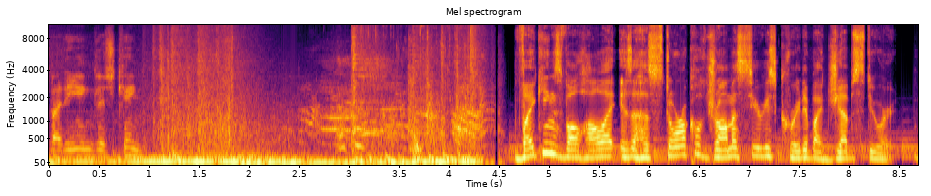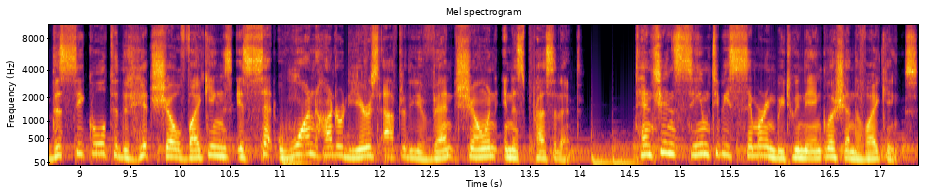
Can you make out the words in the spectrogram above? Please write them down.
by the English king. Vikings Valhalla is a historical drama series created by Jeb Stuart. This sequel to the hit show Vikings is set 100 years after the event shown in its precedent. Tensions seem to be simmering between the English and the Vikings,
